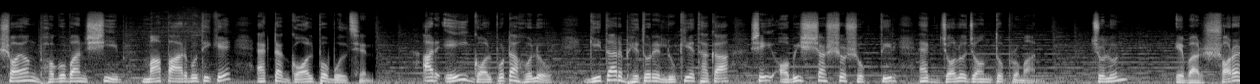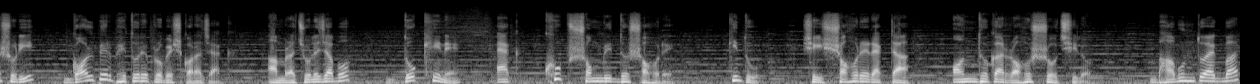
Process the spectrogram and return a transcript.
স্বয়ং ভগবান শিব মা পার্বতীকে একটা গল্প বলছেন। আর এই গল্পটা হলো গীতার ভেতরে লুকিয়ে থাকা সেই অবিশ্বাস্য শক্তির এক জলজন্ত প্রমাণ। চলুন, এবার সরাসরি গল্পের ভেতরে প্রবেশ করা যাক। আমরা চলে যাব দক্ষিণে এক খুব সমৃদ্ধ শহরে। কিন্তু সেই শহরের একটা অন্ধকার রহস্যও ছিল। ভাবুন তো একবার,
